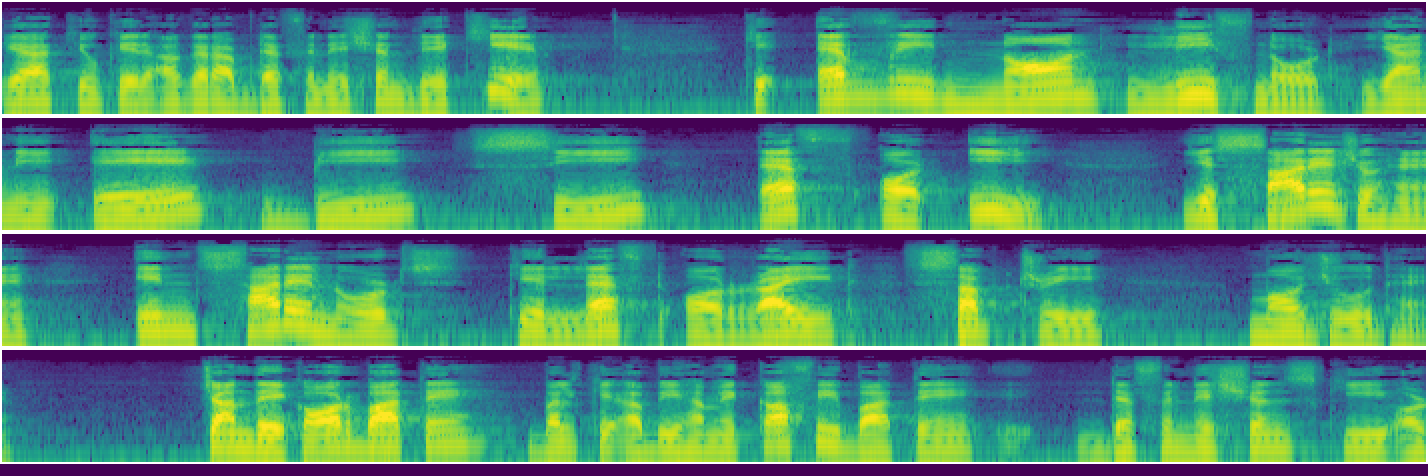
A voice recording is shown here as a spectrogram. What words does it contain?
گیا کیونکہ اگر آپ ڈیفینیشن دیکھیے کہ ایوری نان لیف نوڈ یعنی اے بی سی ایف اور ای e، یہ سارے جو ہیں ان سارے نوڈس کے لیفٹ اور رائٹ سب ٹری موجود ہیں چند ایک اور باتیں بلکہ ابھی ہمیں کافی باتیں ڈیفینیشنز کی اور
